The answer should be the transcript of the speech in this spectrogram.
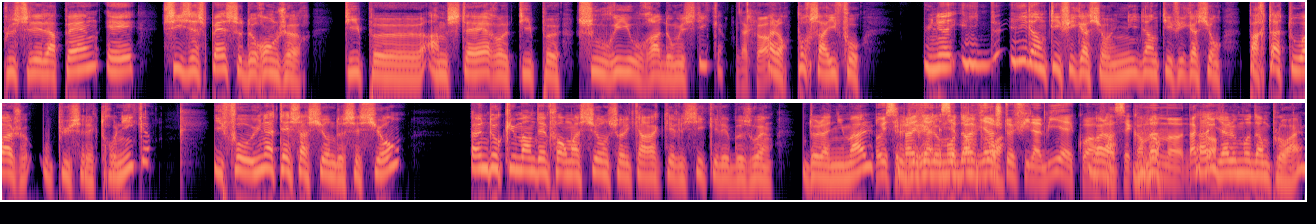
plus les lapins et six espèces de rongeurs, type euh, hamster, type souris ou rat domestique. D'accord. Alors pour ça, il faut une identification, une identification par tatouage ou puce électronique. Il faut une attestation de cession, un document d'information sur les caractéristiques et les besoins de l'animal. Oui, c'est pas, bien, le pas je te file un billet, quoi. Voilà. c'est quand même. Euh, d'accord. Il y a le mot d'emploi. Hein.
